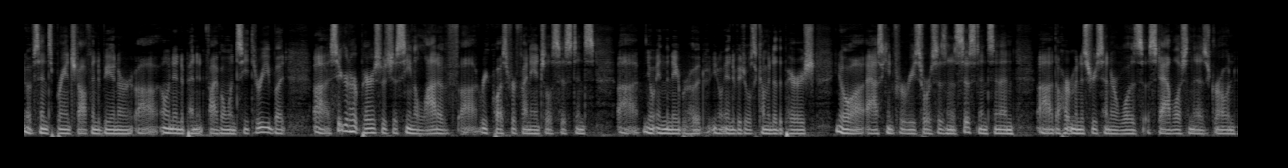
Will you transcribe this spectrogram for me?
you know have since branched off into being our uh, own independent 501c3. But uh, Sacred Heart Parish was just seeing a lot of uh, requests for financial assistance, uh, you know, in the neighborhood. You know, individuals coming to the parish, you know, asking for resources and assistance, and then the Heart Ministry Center was established and then has grown, you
